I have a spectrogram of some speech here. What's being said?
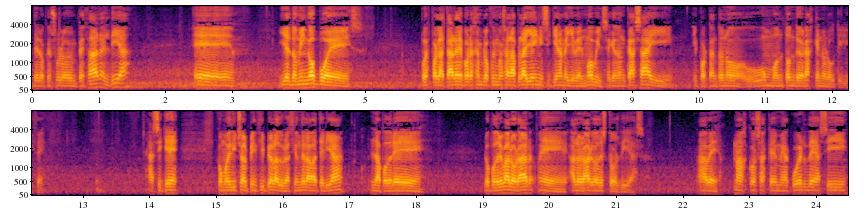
de lo que suelo empezar el día. Eh, y el domingo, pues, pues por la tarde, por ejemplo, fuimos a la playa y ni siquiera me llevé el móvil, se quedó en casa y, y por tanto no hubo un montón de horas que no lo utilicé. Así que, como he dicho al principio, la duración de la batería la podré, lo podré valorar eh, a lo largo de estos días. A ver, más cosas que me acuerde así.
